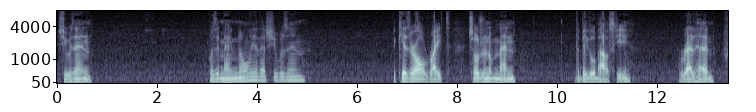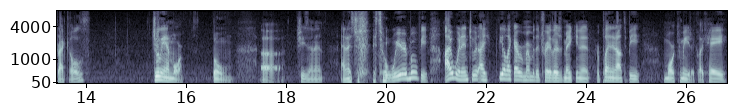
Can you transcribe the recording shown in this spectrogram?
She was in was it Magnolia that she was in? The kids are all right. Children of Men. The Big Lebowski. Redhead. Freckles. Julianne Moore. Boom. Uh, she's in it. And it's just, it's a weird movie. I went into it, I feel like I remember the trailers making it, or playing it out to be more comedic. Like, hey,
